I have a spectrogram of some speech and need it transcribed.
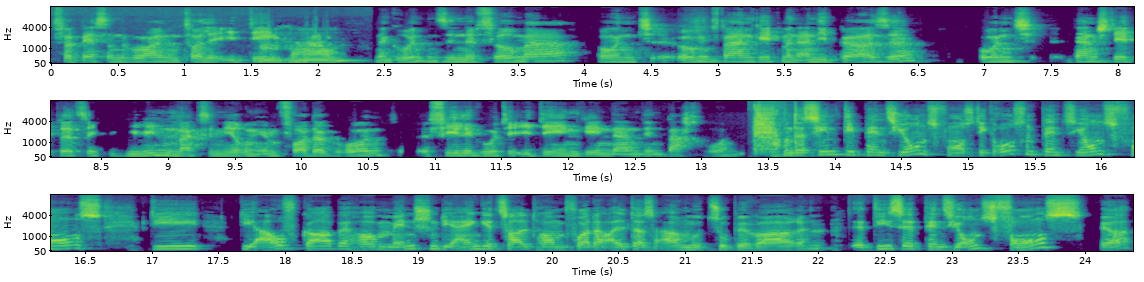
verbessern wollen und tolle Ideen mhm. haben. Dann gründen sie eine Firma und irgendwann geht man an die Börse und dann steht plötzlich die Gewinnmaximierung im Vordergrund. Viele gute Ideen gehen dann den Bach runter. Und das sind die Pensionsfonds, die großen Pensionsfonds, die die Aufgabe haben, Menschen, die eingezahlt haben, vor der Altersarmut zu bewahren. Diese Pensionsfonds, ja,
